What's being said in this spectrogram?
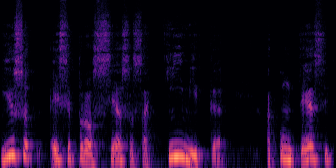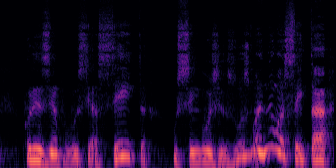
Isso, esse processo, essa química acontece por exemplo, você aceita o Senhor Jesus, mas não aceitar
